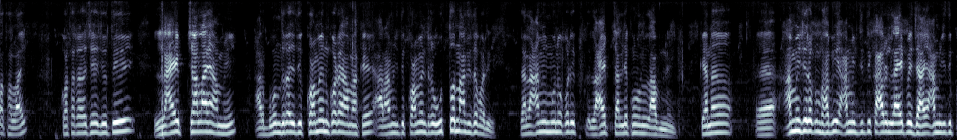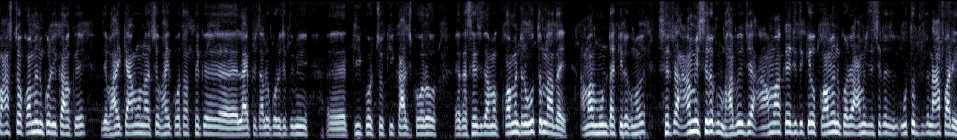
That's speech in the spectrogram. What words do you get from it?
কথা লাই। কথাটা হচ্ছে যদি লাইভ চালাই আমি আর বন্ধুরা যদি কমেন্ট করে আমাকে আর আমি যদি কমেন্টের উত্তর না দিতে পারি তাহলে আমি মনে করি লাইভ চালিয়ে কোনো লাভ নেই। কেন আমি যেরকম ভাবি, আমি যদি কারও লাইফে যাই, আমি যদি পাঁচটা কমেন্ট করি কাউকে, যে ভাই কেমন আছো, ভাই কোথা থেকে লাইফটা চালু করেছ, তুমি কি করছ, কি কাজ করো এটা সে যদি আমার কমেন্টের উত্তর না দেয়, আমার মনটা কীরকম হবে, সেটা আমি সেরকম ভাবি যে আমাকে যদি কেউ কমেন্ট করে, আমি যদি সেটা উত্তর দিতে না পারি,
